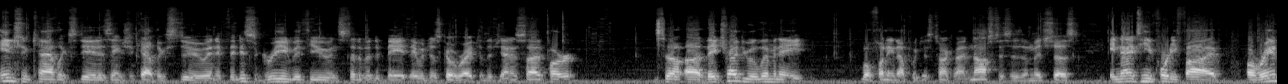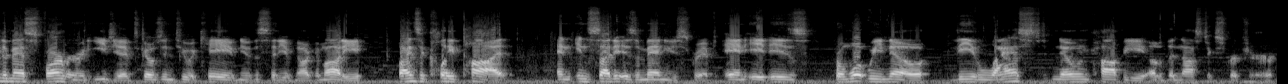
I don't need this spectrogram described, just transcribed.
ancient Catholics did as ancient Catholics do, and if they disagreed with you, instead of a debate, they would just go right to the genocide part. So uh, they tried to eliminate. Well, funny enough, we just talked about Gnosticism. It's just in 1945, a random ass farmer in Egypt goes into a cave near the city of Nag Hammadi, finds a clay pot, and inside it is a manuscript, and it is, from what we know, the last known copy of the Gnostic scripture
